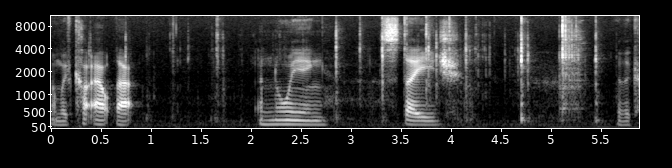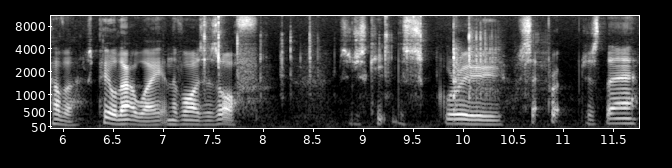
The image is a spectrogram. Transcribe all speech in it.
and we've cut out that annoying stage with the cover. Just peel that away and the visor's off. So just keep the screw separate, just there.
